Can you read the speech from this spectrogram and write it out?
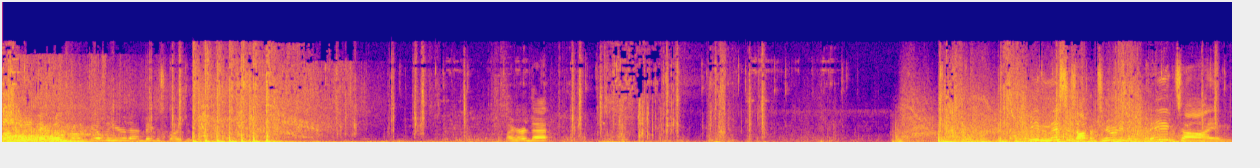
I mean, they will probably be able to hear that big explosion. I heard that. his opportunity big time.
